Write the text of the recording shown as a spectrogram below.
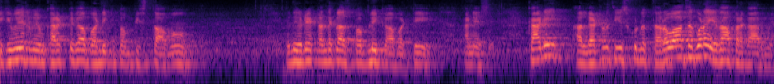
ఇక మీద మేము కరెక్ట్గా బండికి పంపిస్తాము. ఎందుకంటే టెన్త్ క్లాస్ పబ్లిక్ కాబట్టి అనేసి. కానీ ఆ లెటర్ తీసుకున్న తర్వాత కూడా యథాప్రకారమే.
